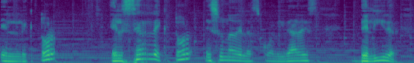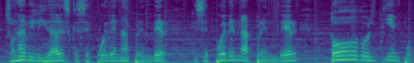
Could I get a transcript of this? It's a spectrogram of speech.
El lector, el ser lector es una de las cualidades del líder. Son habilidades que se pueden aprender, que se pueden aprender todo el tiempo.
